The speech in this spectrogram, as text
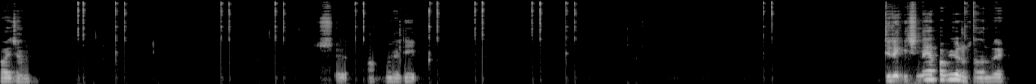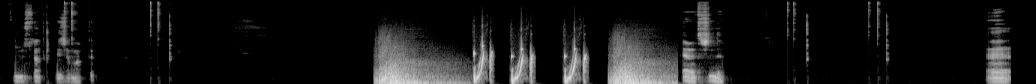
Vay canına. Şöyle öyle değil. Direkt içinde yapabiliyorum sanırım. Direkt bunun üstüne tıklayacağım artık. Evet şimdi. Ee,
